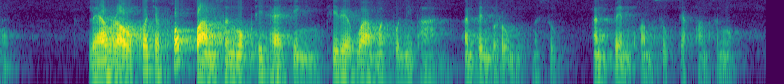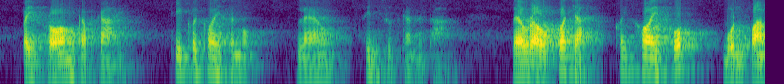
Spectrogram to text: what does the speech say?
งบ แล้วเราก็จะพบความสงบที่แท้จริงที่เรียกว่ามรรคผลนิพพาน อันเป็นบรมมสุข อันเป็นความสุขจากความสงบ ไปพร้อมกับกายที่ค่อยๆสงบ แล้วสิ้นสุดการเดินทาง แล้วเราก็จะค่อยๆพบบนความ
